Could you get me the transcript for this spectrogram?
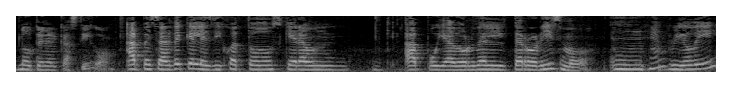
no tener castigo? A pesar de que les dijo a todos que era un apoyador del terrorismo. ¿Really?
